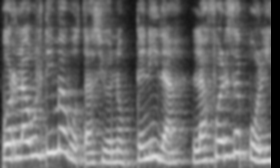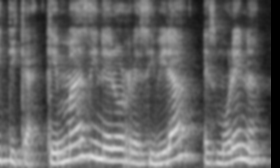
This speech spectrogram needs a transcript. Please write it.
Por la última votación obtenida, la fuerza política que más dinero recibirá es Morena,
